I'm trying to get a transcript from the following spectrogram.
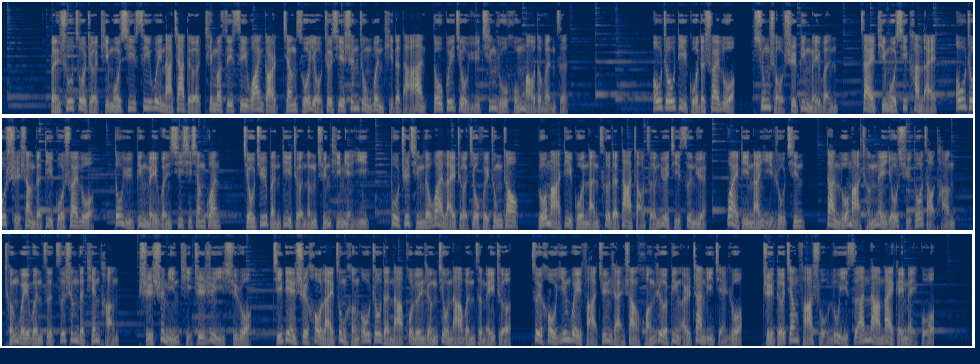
本书作者提摩西 ·C· 魏纳加德 （Timothy C. Weingard） 将所有这些深重问题的答案都归咎于轻如鸿毛的蚊子。欧洲帝国的衰落，凶手是病媒蚊。在提摩西看来，欧洲史上的帝国衰落都与病媒蚊息息相关。久居本地者能群体免疫，不知情的外来者就会中招。罗马帝国南侧的大沼泽疟疾肆虐，外敌难以入侵，但罗马城内有许多澡堂。成为蚊子滋生的天堂，使市民体质日益虚弱。即便是后来纵横欧洲的拿破仑，仍旧拿蚊子没辙。最后因为法军染上黄热病而战力减弱，只得将法属路易斯安那卖给美国。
